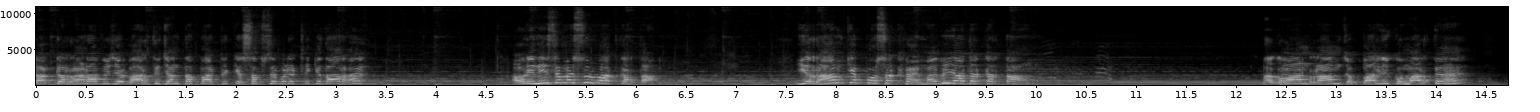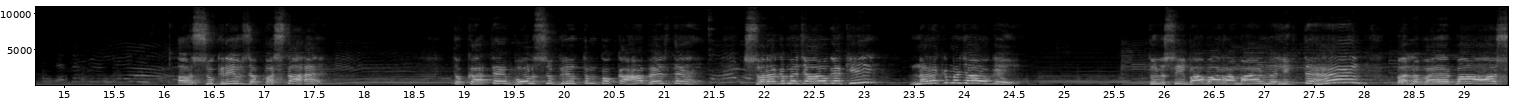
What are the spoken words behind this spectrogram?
डॉक्टर राणा विजय, भारतीय जनता पार्टी के सबसे बड़े ठेकेदार हैं। और इन्हीं से मैं शुरुआत करता हूँ। ये राम के पोषक हैं, मैं भी आदर करता हूँ। भगवान राम जब बाली को मारते हैं और सुग्रीव जब बचता है तो कहते हैं, बोल सुग्रीव, तुमको कहाँ भेज दें? स्वर्ग में जाओगे कि नरक में जाओगे? तुलसी बाबा रामायण में लिखते हैं बल भय बास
